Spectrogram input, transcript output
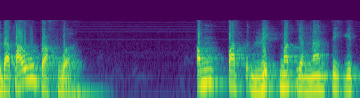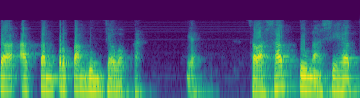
Kita tahu bahwa empat nikmat yang nanti kita akan pertanggungjawabkan. Ya. Salah satu nasihat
